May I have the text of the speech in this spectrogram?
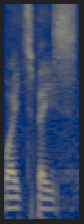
white space.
